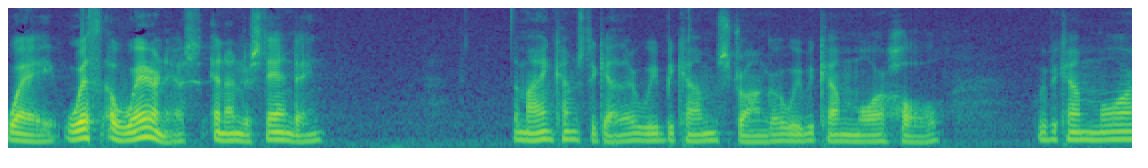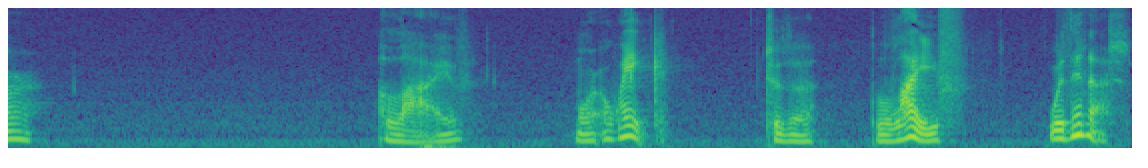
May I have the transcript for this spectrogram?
way with awareness and understanding, the mind comes together, we become stronger, we become more whole, we become more alive, more awake to the life within us.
